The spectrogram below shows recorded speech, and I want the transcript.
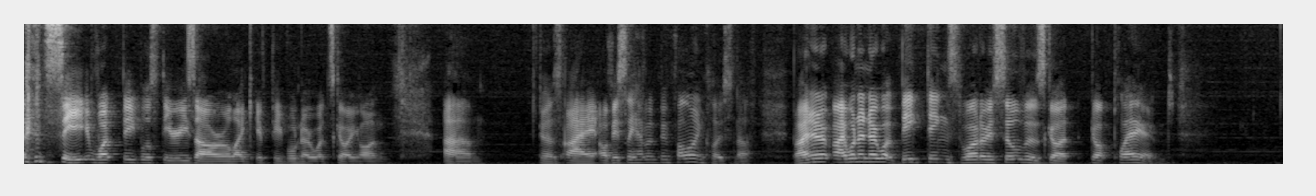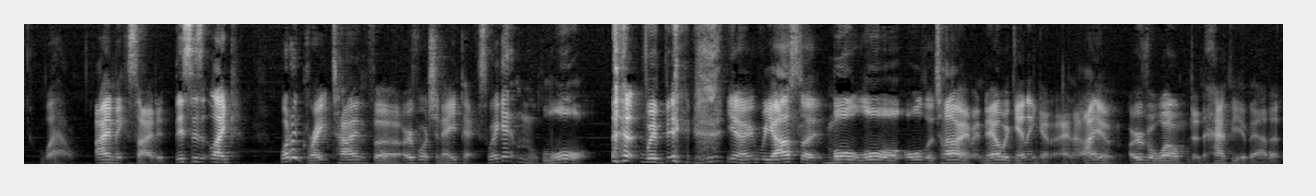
and see what people's theories are, or like if people know what's going on. Um, because I obviously haven't been following close enough. But I know I want to know what big things Eduardo Silva's got got planned. Wow, I'm excited. This is like what a great time for Overwatch and Apex. We're getting lore. we're you know we ask for more lore all the time, and now we're getting it, and I am overwhelmed and happy about it.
